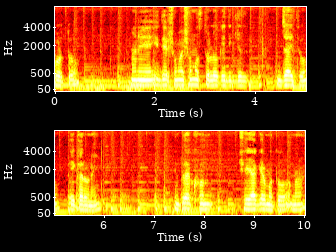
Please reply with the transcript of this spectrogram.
পড়তো। মানে ঈদের সময় সমস্ত লোক এদিক যাইতো এই কারণে কিন্তু এখন সেই আগের মতো না।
